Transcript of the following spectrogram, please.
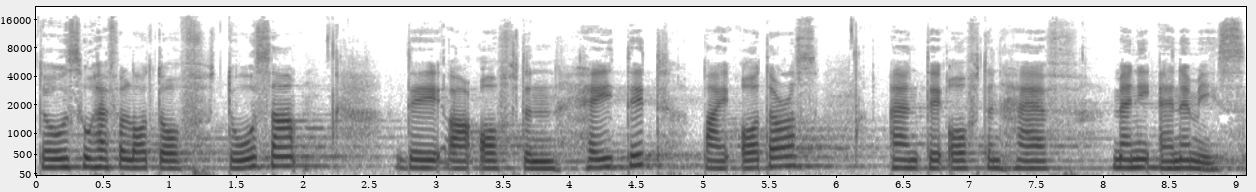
Those who have a lot of dosa, they are often hated by others and they often have many enemies.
